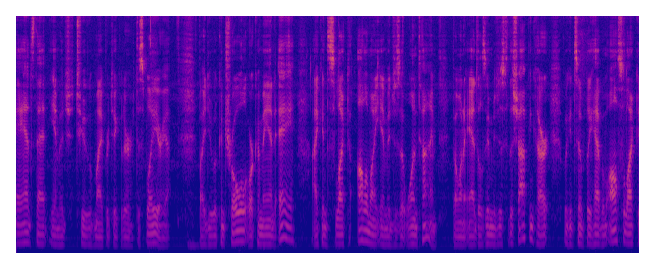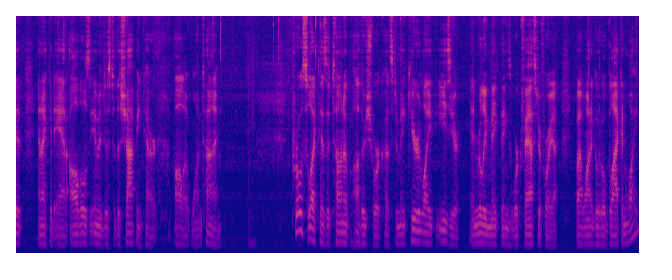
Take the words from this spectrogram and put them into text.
adds that image to my particular display area. If I do a control or command A, I can select all of my images at one time. If I want to add those images to the shopping cart, we can simply have them all selected and I could add all those images to the shopping cart all at one time. ProSelect has a ton of other shortcuts to make your life easier and really make things work faster for you. If I want to go to a black and white,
